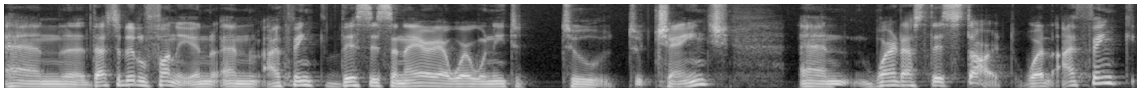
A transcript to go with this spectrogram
And uh, that's a little funny. And and i think this is an area where we need to to to change. And where does this start? Well i think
